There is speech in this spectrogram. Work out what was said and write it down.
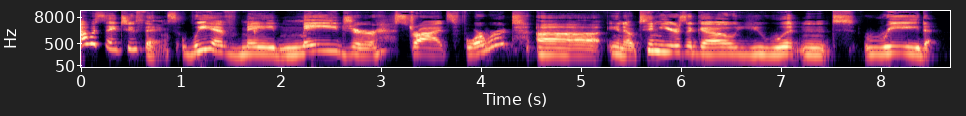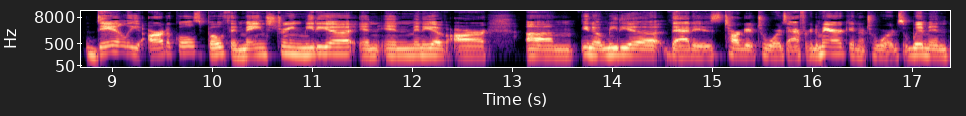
I would say two things. We have made major strides forward. Uh, you know, 10 years ago, you wouldn't read daily articles, both in mainstream media and in many of our, um, you know, media that is targeted towards African American or towards women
